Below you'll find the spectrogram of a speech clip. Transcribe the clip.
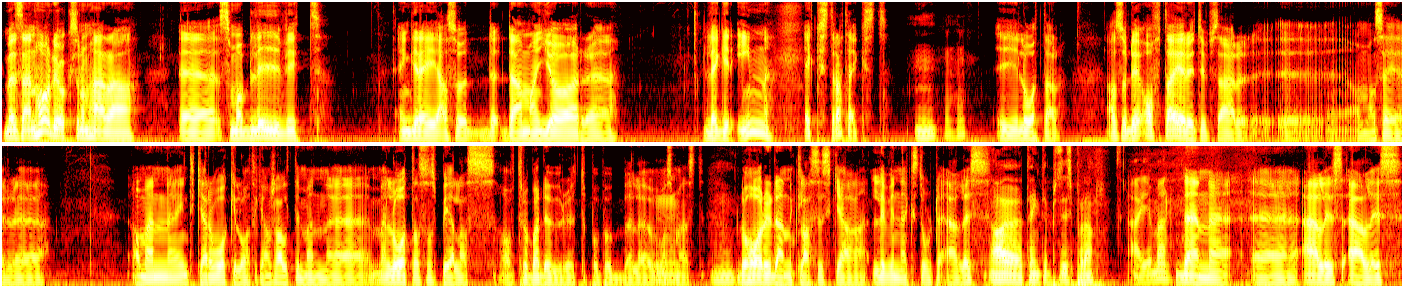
Men sen har du också de här eh, som har blivit en grej, alltså d- där man gör, eh, lägger in extra text Mm. Mhm. i låtar. Alltså det, ofta är det typ så här, eh, om man säger, eh, ja men inte karaoke-låtar kanske alltid men, eh, men låtar som spelas av trubadurer ute på pub eller Mm. vad som helst. Mm. Då har du den klassiska Living Next Door to Alice. Ja, ja, jag tänkte precis på den. Jajamän. Den eh, Alice Alice.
